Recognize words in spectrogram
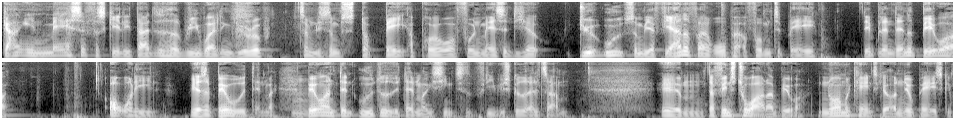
gang i en masse forskellige, der er det, der hedder Rewilding Europe, som ligesom står bag og prøver at få en masse af de her dyr ud, som vi har fjernet fra Europa, og få dem tilbage. Det er blandt andet bæver over det hele. Vi har altså bæver ud i Danmark. Mm. Bæveren, den uddøde i Danmark i sin tid, fordi vi skød alle sammen. Øhm, der findes to arter af bæver. Den nordamerikanske og den europæiske.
